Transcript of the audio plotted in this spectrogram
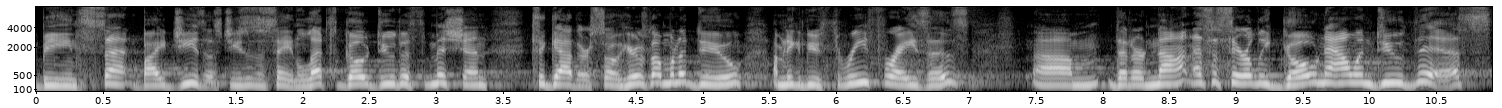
being sent by Jesus. Jesus is saying, let's go do this mission together. So here's what I'm going to do I'm going to give you three phrases um, that are not necessarily go now and do this,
